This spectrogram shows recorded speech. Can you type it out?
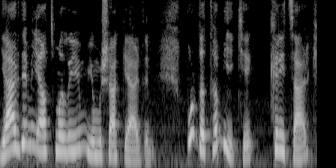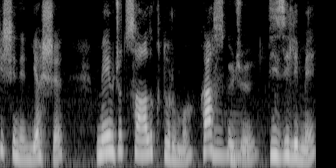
yerde mi yatmalıyım, yumuşak yerde mi? Burada tabii ki kriter kişinin yaşı, mevcut sağlık durumu, kas gücü, dizilimi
